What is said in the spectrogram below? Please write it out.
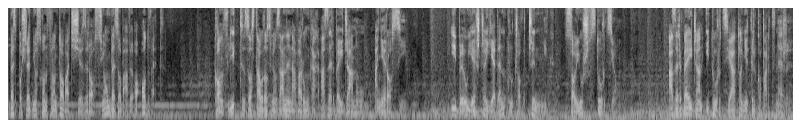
Bezpośrednio skonfrontować się z Rosją bez obawy o odwet. Konflikt został rozwiązany na warunkach Azerbejdżanu, a nie Rosji. I był jeszcze jeden kluczowy czynnik sojusz z Turcją. Azerbejdżan i Turcja to nie tylko partnerzy.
